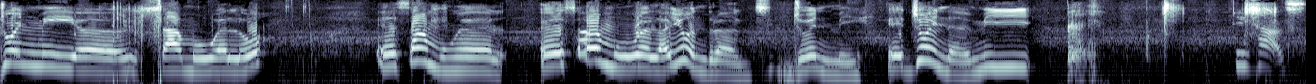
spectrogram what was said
join me, uh, Samuelo. Eh, Samuel. Eh, Samuel, are you on drugs? Join me. Eh, join uh, me. He has.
